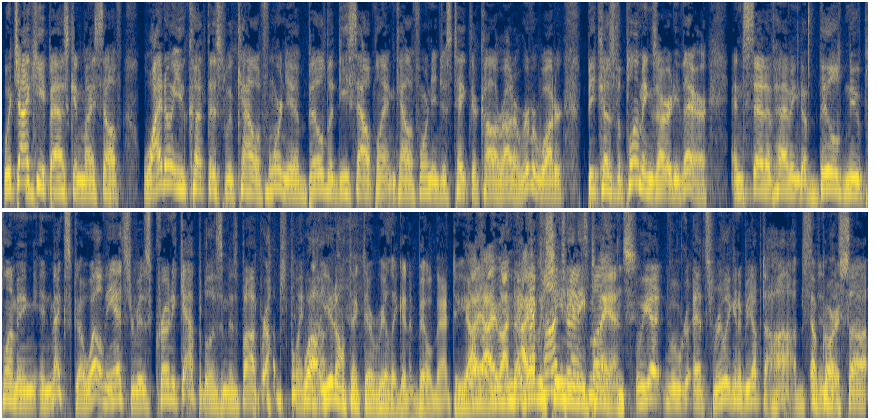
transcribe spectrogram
Which I keep asking myself, why don't you cut this with California? Build a desal plant in California and just take their Colorado River water because the plumbing's already there. Instead of having to build new plumbing in Mexico. Well, the answer is crony capitalism, as Bob Robbs pointed well, out. Well, you don't think they're really going to build that, do you? Well, I, I, I haven't seen any plans. we got. It's really going to be up to Hobbs, of course, this, uh,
